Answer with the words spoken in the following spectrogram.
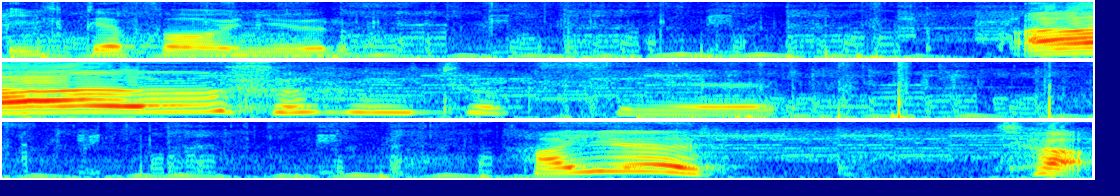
ilk defa oynuyorum. Aa, çok sinir. Hayır. Ça.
